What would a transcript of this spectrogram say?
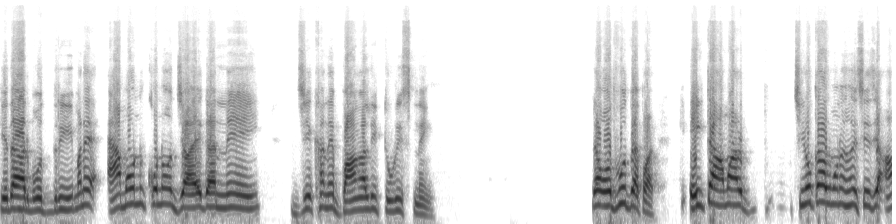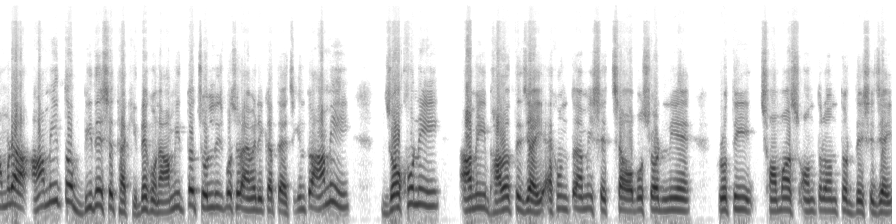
কেদার, বদ্রি মানে এমন কোন জায়গা নেই যেখানে বাঙালি টুরিস্ট নেই। অদ্ভুত ব্যাপার। এইটা আমার চিরকাল মনে হয়েছে যে আমরা, আমি তো বিদেশে থাকি। দেখুন, আমি তো চল্লিশ বছর আমেরিকাতে আছি, কিন্তু আমি যখনই আমি ভারতে যাই, এখন তো আমি স্বেচ্ছা অবসর নিয়ে প্রতি ছ মাস অন্তর অন্তর দেশে যাই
